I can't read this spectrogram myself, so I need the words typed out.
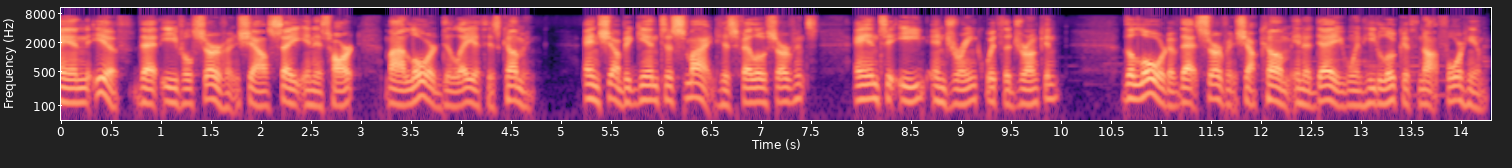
and if that evil servant shall say in his heart, My Lord delayeth his coming, and shall begin to smite his fellow servants, and to eat and drink with the drunken, the Lord of that servant shall come in a day when he looketh not for him,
